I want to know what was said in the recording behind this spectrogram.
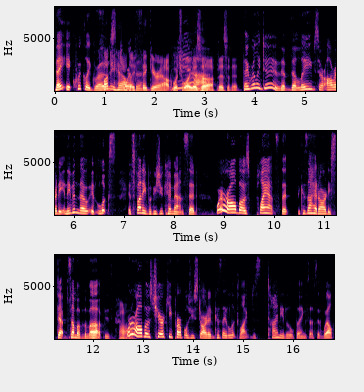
they it quickly grows. Funny how they the, figure out which way is up, isn't it? They really do. The the leaves are already, and even though it looks, it's funny because you came out and said, "Where are all those plants that?" Because I had already stepped some of them up. Is, Uh, Where are all those Cherokee purples you started? Because they looked like just tiny little things. I said, "Well,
